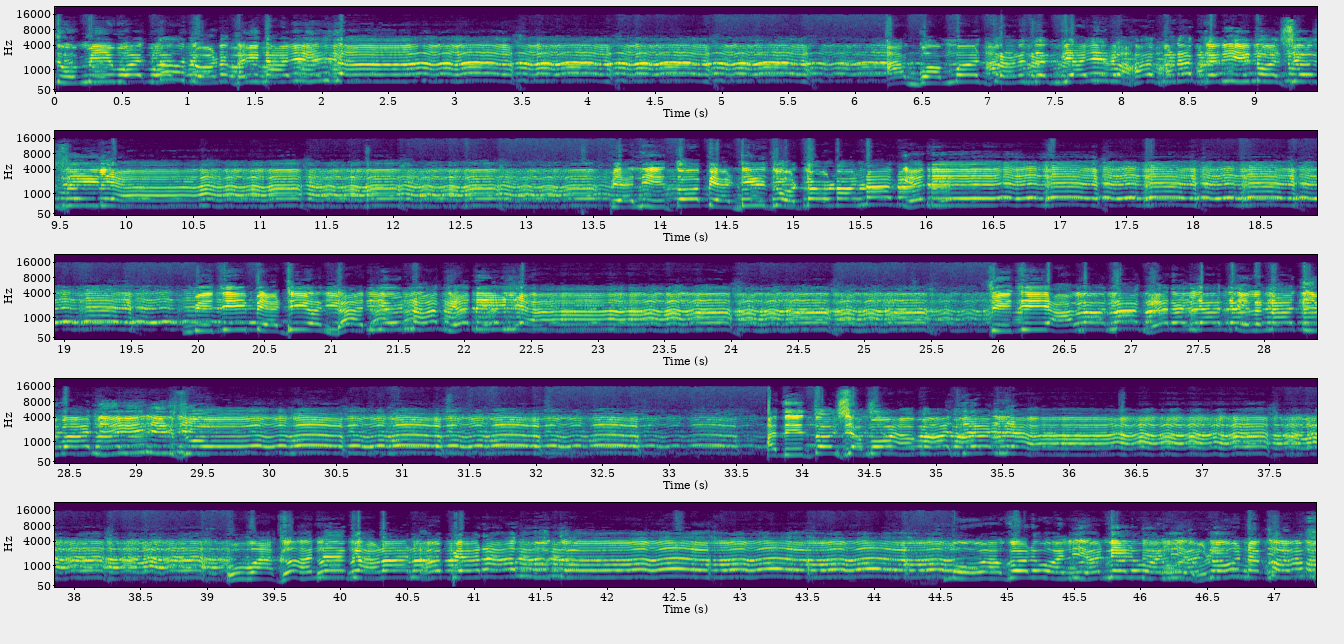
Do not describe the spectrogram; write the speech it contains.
દુમી હોય તો દોડ થઈ આવી આ ગોમ ત્રણ જગ્યાએ વહાગણા કરી નો પેલી તો બેઠી જોટણો ના ઘેરે. બીજી બેઠી અંધારીઓ અધી તો શમો આવાજ વાઘન ગાળા ન પહેરાવું તો. મોગળ વાલી અનિલ વાલી ઘણો નકામ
